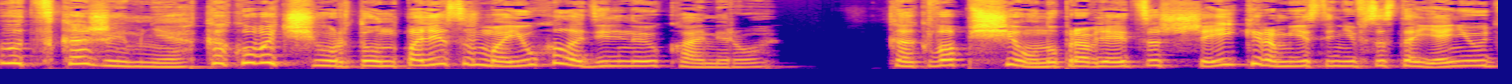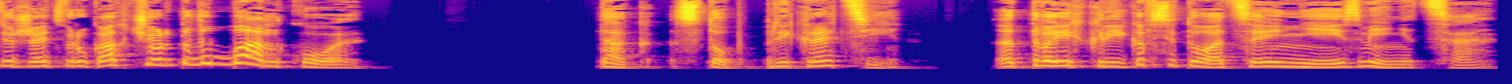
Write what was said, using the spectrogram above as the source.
Вот скажи мне, какого черта он полез в мою холодильную камеру? Как вообще он управляется шейкером, если не в состоянии удержать в руках чертову банку? Так, стоп, прекрати. От твоих криков ситуация не изменится.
